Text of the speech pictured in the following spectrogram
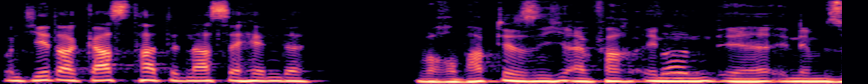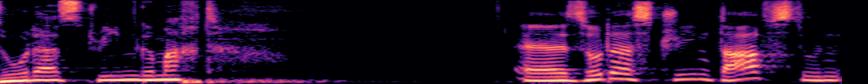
Und jeder Gast hatte nasse Hände. Warum habt ihr das nicht einfach in, äh, in einem Soda-Stream gemacht? Äh, SodaStream darfst du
